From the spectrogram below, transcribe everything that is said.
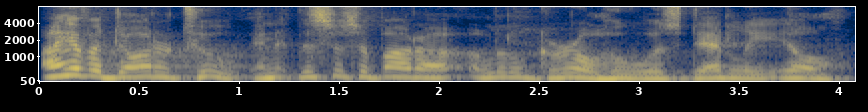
I have a daughter too, and this is about a, a, little girl who was deadly ill.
